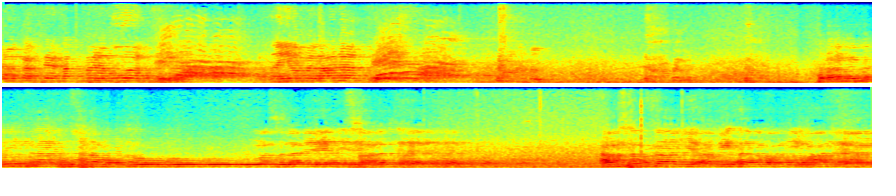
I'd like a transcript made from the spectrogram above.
جو تخت ختم نبوت۔ تیام پہ قرآن کریم کا دوسرا موضوع مسئلہ رسالت ہے۔ ہم سب کا یہ عقیدہ اور ایمان ہے،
